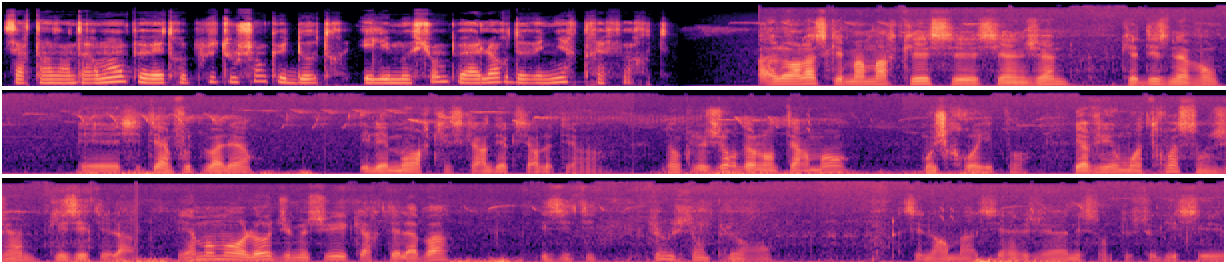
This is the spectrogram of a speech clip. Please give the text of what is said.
Certains enterrements peuvent être plus touchants que d'autres, et l'émotion peut alors devenir très forte. Alors là, ce qui m'a marqué, c'est un jeune qui a 19 ans, et c'était un footballeur il est mort, crise cardiaque sur le terrain? Donc le jour de l'enterrement, moi je croyais pas. Il y avait au moins 300 jeunes qui étaient là. Et à un moment ou l'autre, je me suis écarté là-bas. Ils étaient tous en pleurant. C'est normal, c'est un jeune, ils sont tous au lycée.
